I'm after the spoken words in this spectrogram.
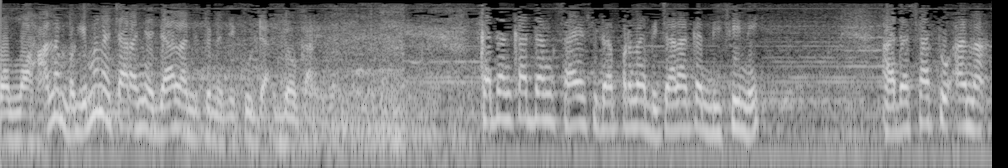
Wallah alam bagaimana caranya jalan itu nanti kuda dokar kadang-kadang saya sudah pernah bicarakan di sini ada satu anak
